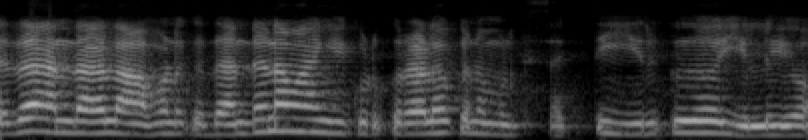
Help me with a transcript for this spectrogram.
எதாக இருந்தாலும் அவனுக்கு தண்டனை வாங்கி கொடுக்குற அளவுக்கு நம்மளுக்கு சக்தி இருக்குதோ இல்லையோ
